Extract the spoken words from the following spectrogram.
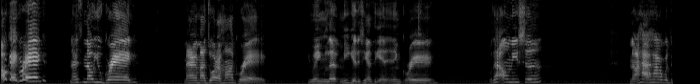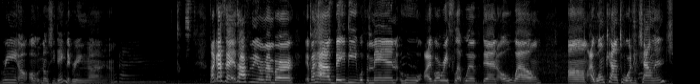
Okay, Greg. Nice to know you, Greg. Marry my daughter, huh, Greg? You ain't let me get a chance to get in, Greg. Was that Onisha? No, I had her with the green. Oh, oh no, she dating the green guy. Like I said, it's hard for me to remember. If I have baby with a man who I've already slept with, then oh well. Um, I won't count it towards a challenge.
